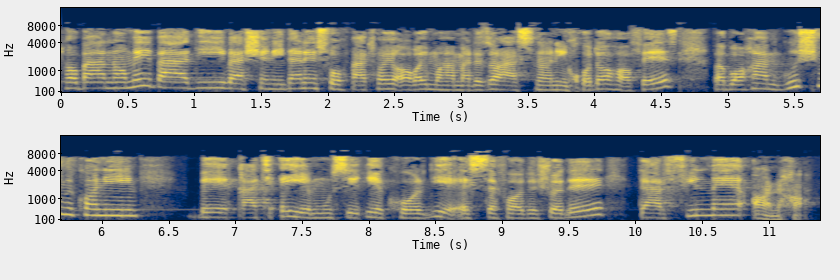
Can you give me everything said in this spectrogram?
تا برنامه بعدی و شنیدن صحبت‌های آقای محمد رضا اسنانی خدا حافظ و با هم گوش می‌کنیم به قطعه موسیقی کردی استفاده شده در فیلم آنها.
